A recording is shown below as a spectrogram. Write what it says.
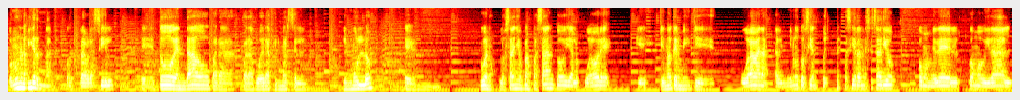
con, una pierna contra Brasil, eh, todo vendado para, para poder afirmarse el, el muslo eh, bueno, los años van pasando y a los jugadores que, no que jugaban hasta el minuto 180 si era necesario, como Medel, como Vidal,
